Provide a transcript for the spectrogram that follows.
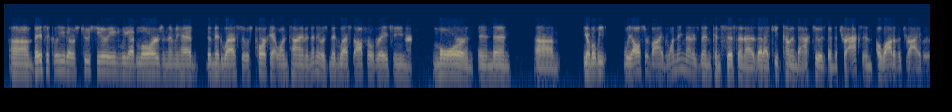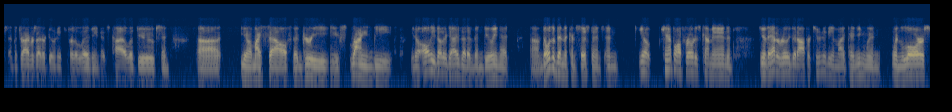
um, basically there was two series. We had Loers, and then we had the Midwest. It was TORC at one time, and then it was Midwest Off Road Racing or more, and and then um, you know, but we we all survived. One thing that has been consistent uh, that I keep coming back to has been the tracks and a lot of the drivers and the drivers that are doing it for the living. It's Kyle LeDucs and uh, you know myself, the Greaves, Ryan B. You know all these other guys that have been doing it. Um, those have been the consistents. And you know Champ Off Road has come in and you know they had a really good opportunity in my opinion when when Loers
